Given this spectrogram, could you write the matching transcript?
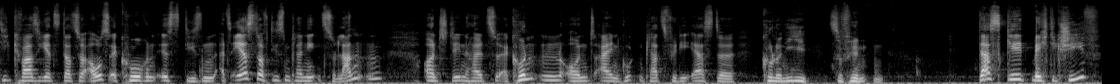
die quasi jetzt dazu auserkoren ist, diesen als erste auf diesem Planeten zu landen und den halt zu erkunden und einen guten Platz für die erste Kolonie zu finden. Das geht mächtig schief.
